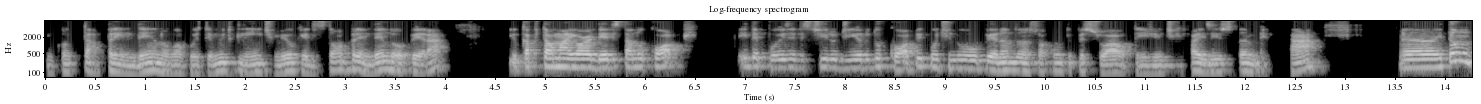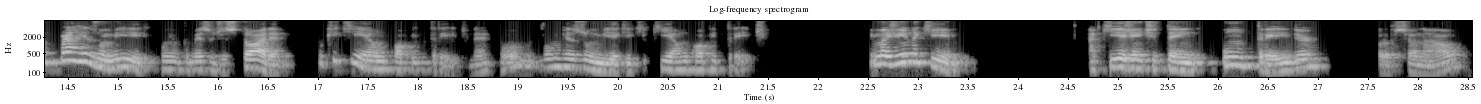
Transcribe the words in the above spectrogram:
enquanto está aprendendo alguma coisa. Tem muito cliente meu que eles estão aprendendo a operar e o capital maior deles está no COP e depois eles tiram o dinheiro do COP e continuam operando na sua conta pessoal. Tem gente que faz isso também, tá? Uh, então, para resumir, com um começo de história, o que, que é um copy trade, né? Vamos, vamos resumir aqui o que, que é um copy trade. Imagina que aqui a gente tem um trader profissional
